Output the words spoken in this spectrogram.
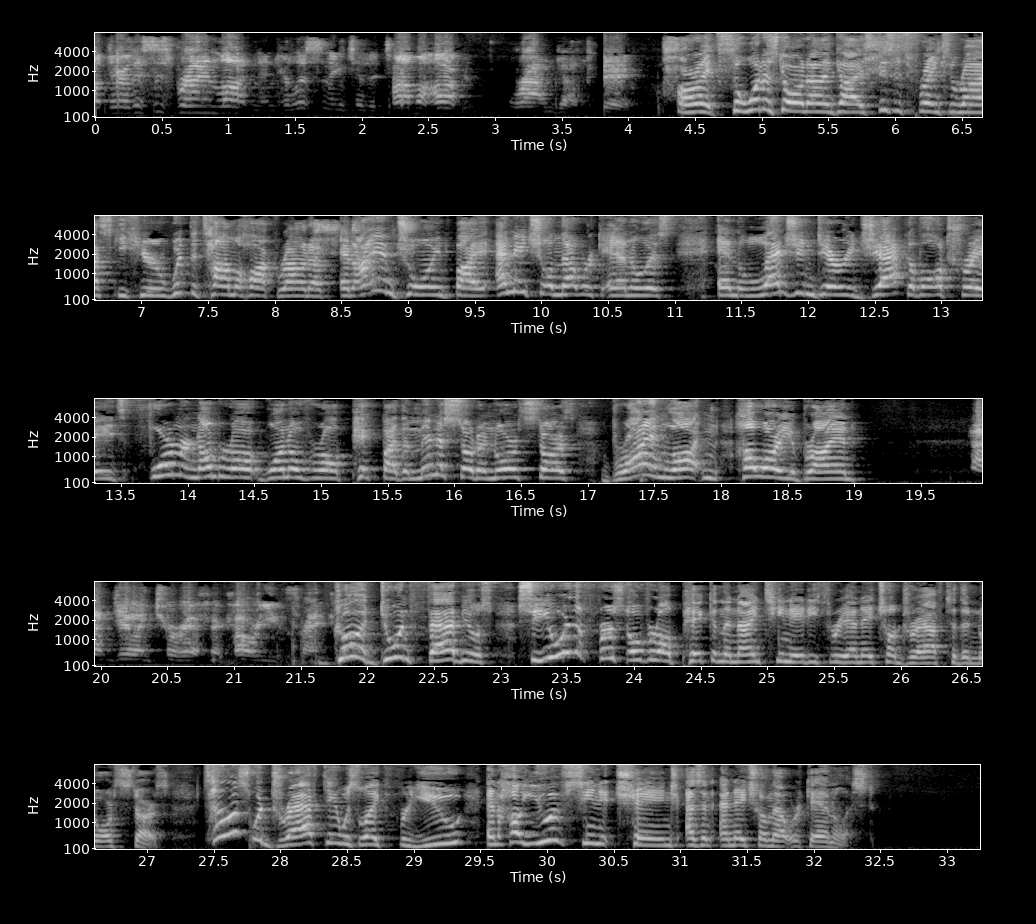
out there. This is Brian Lawton, and you're listening to the Tomahawk Roundup. All right, so what is going on, guys? This is Frank Zarowski here with the Tomahawk Roundup, and I am joined by NHL Network analyst and legendary jack of all trades, former number one overall pick by the Minnesota North Stars, Brian Lawton. How are you, Brian? I'm doing terrific. How are you, Frank? Good, doing fabulous. So you were the first overall pick in the 1983 NHL draft to the North Stars. Tell us what draft day was like for you and how you have seen it change as an NHL Network analyst.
